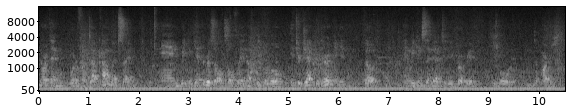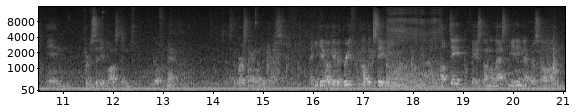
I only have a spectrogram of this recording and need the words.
northendwaterfront.com website, and we can get the results. Hopefully enough people will interject with their opinion, vote, and we can send that to the appropriate people or departments in, for the city of Boston, go from there. So That's the first thing I wanted to address. I can give, I'll give a brief public safety uh, update based on the last meeting that was held on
